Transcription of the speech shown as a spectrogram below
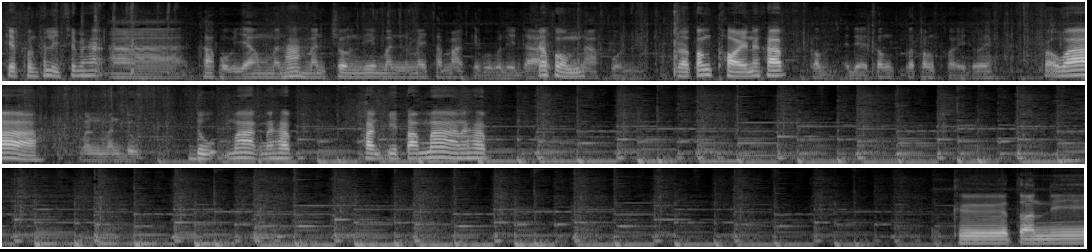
เก็บผลผลิตใช่ไหมฮะ อ่าครับผมยังมันฮะมันช่วงนี้มันไม่สามารถเก็บผลผลิตได้ครับผม ช่วงหน้าฝนเราต้องถอยนะครับ ก็เดี๋ยวต้องก็ต้องถอยด้วย เพราะว่ามันมันดุดุมากนะครับ พันธุ์อิตาม่านะครับ คือตอนนี้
